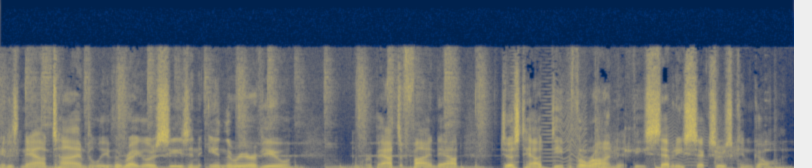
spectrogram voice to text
It is now time to leave the regular season in the rear view, and we're about to find out just how deep of a run these 76ers can go on.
